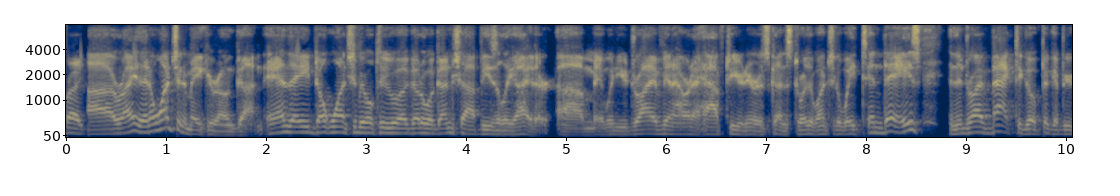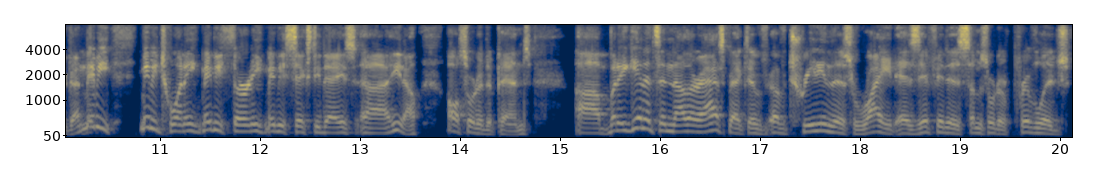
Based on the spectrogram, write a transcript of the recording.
Right. Uh, right. They don't want you to make your own gun, and they don't want you to be able to uh, go to a gun shop easily either. Um, and when you drive an hour and a half to your nearest gun store, they want you to wait ten days and then drive back to go pick up your gun. Maybe maybe twenty, maybe thirty, maybe sixty days. Uh, you know, all sort of depends. Uh, but again, it's another aspect of of treating this right as if it is some sort of privilege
